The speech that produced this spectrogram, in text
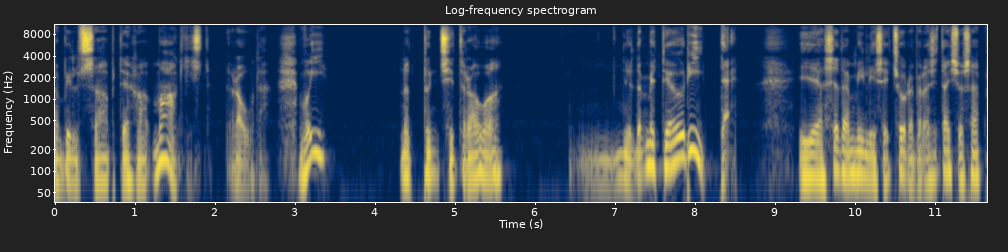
abil saab teha maagist rauda või nad tundsid raua mm, nii-öelda meteoriite ja seda, milliseid suurepäraseid asju saab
